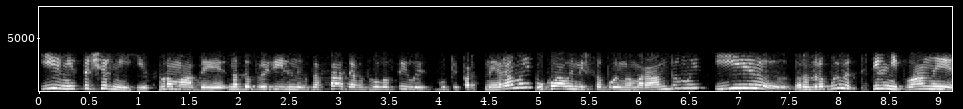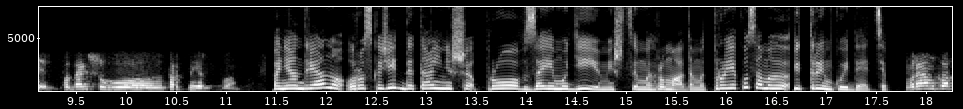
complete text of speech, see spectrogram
і місто Чернігів. Громади на добровільних засадах зголосились бути партнерами, уклали між собою меморандуми і розробили спільні плани подальшого партнерства. Пані Андріано, розкажіть детальніше про взаємодію між цими громадами. Про яку саме підтримку йдеться? В рамках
